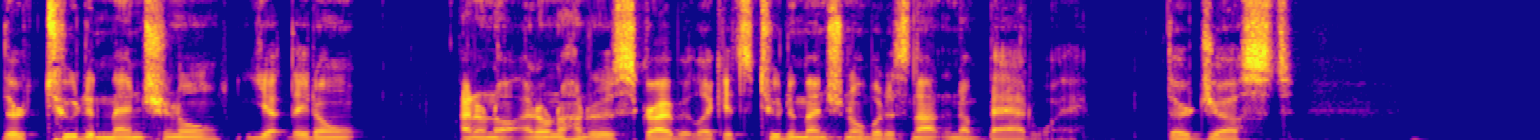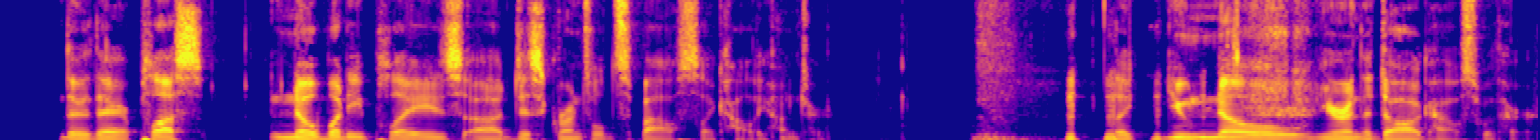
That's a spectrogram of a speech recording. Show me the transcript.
they're two dimensional, yet they don't I don't know, I don't know how to describe it. Like it's two dimensional, but it's not in a bad way. They're just they're there. Plus, nobody plays a disgruntled spouse like Holly Hunter. like you know you're in the doghouse with her.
